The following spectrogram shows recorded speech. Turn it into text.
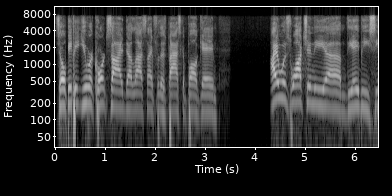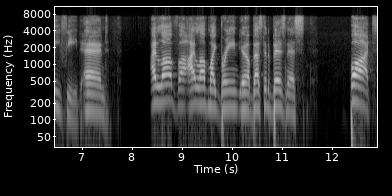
So, Pete, you were courtside uh, last night for this basketball game. I was watching the um, the ABC feed, and I love I love Mike Breen, you know, best in the business, but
